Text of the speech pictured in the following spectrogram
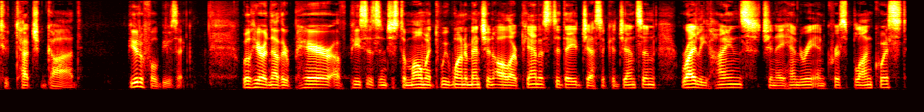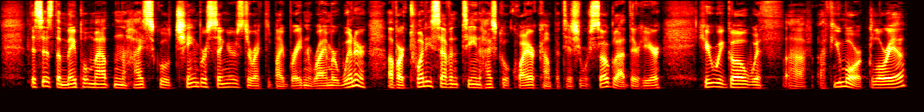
to touch God. Beautiful music. We'll hear another pair of pieces in just a moment. We want to mention all our pianists today Jessica Jensen, Riley Hines, Janae Henry, and Chris Blomquist. This is the Maple Mountain High School Chamber Singers, directed by Braden Reimer, winner of our 2017 high school choir competition. We're so glad they're here. Here we go with uh, a few more Gloria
